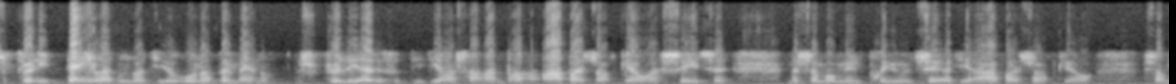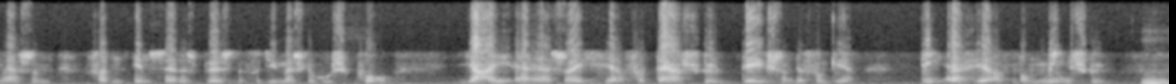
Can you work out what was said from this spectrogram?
Selvfølgelig daler den, når de er underbemandet. Selvfølgelig er det, fordi de også har andre arbejdsopgaver at se til. Men så må man prioritere de arbejdsopgaver, som er sådan for den indsattes bedste. Fordi man skal huske på, jeg er altså ikke her for deres skyld. Det er ikke sådan, det fungerer. De er her for min skyld. Mm.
